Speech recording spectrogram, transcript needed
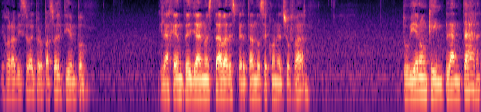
Dijo Rabbi Israel, pero pasó el tiempo y la gente ya no estaba despertándose con el shofar. Tuvieron que implantar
